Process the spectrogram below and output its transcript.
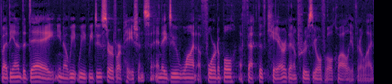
But at the end of the day, you know we, we, we do serve our patients, and they do want affordable, effective care that improves the overall quality of their life.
